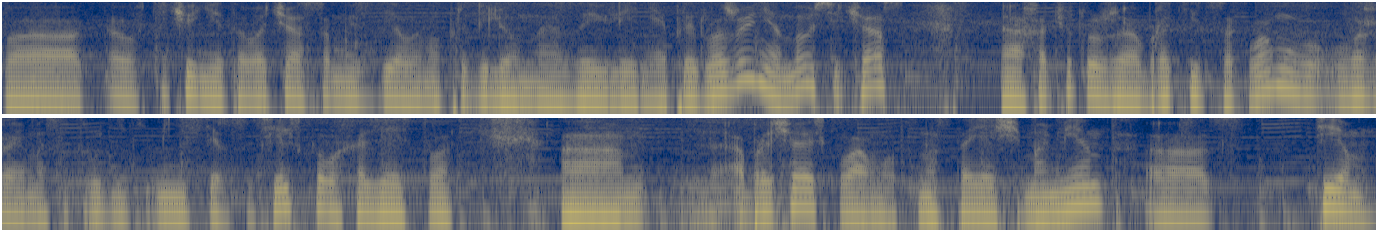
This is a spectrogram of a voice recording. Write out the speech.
в, а, в течение этого часа мы сделаем определенное заявление и предложение, но сейчас хочу тоже обратиться к вам, уважаемые сотрудники Министерства сельского хозяйства обращаюсь к вам вот в настоящий момент э, с тем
